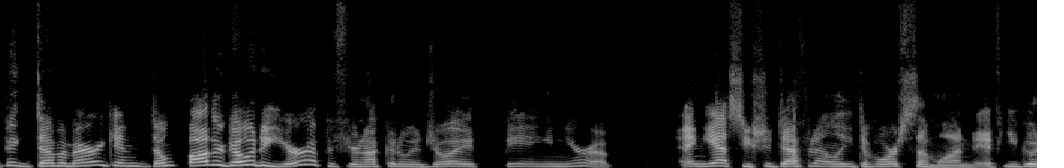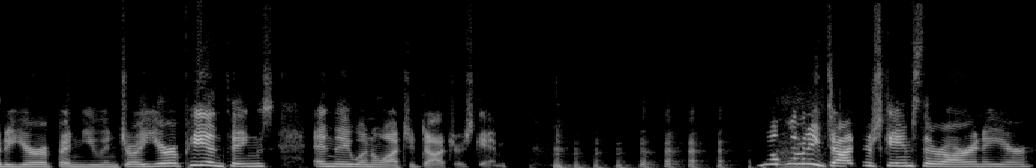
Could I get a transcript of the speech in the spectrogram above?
big dumb American, don't bother going to Europe if you're not going to enjoy being in Europe. And yes, you should definitely divorce someone if you go to Europe and you enjoy European things, and they want to watch a Dodgers game. you know how many Dodgers games there are in a year?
